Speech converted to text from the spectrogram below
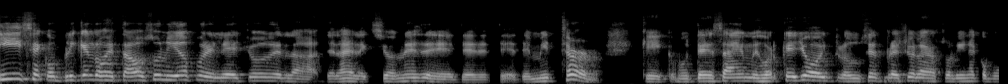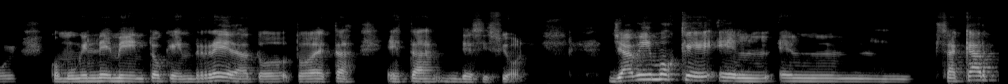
y se complica en los Estados Unidos por el hecho de, las elecciones de, midterm, que como ustedes saben mejor que yo, introduce el precio de la gasolina como un, como un elemento que enreda todas estas, estas decisiones. Ya vimos que el, el sacar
